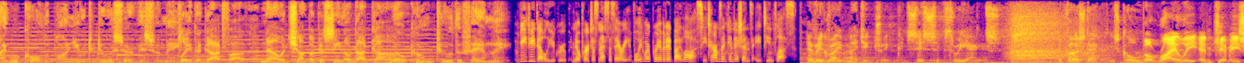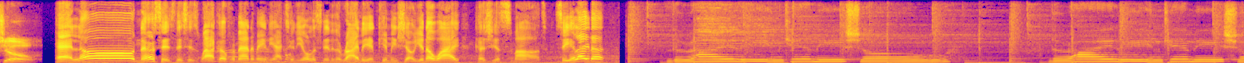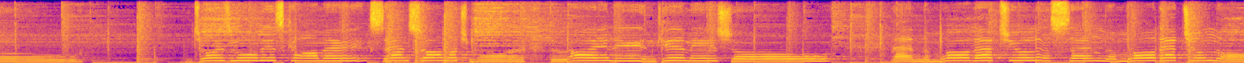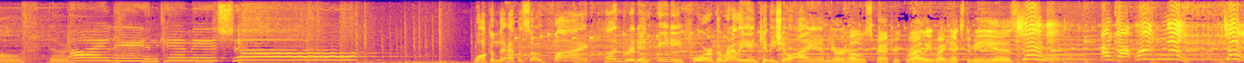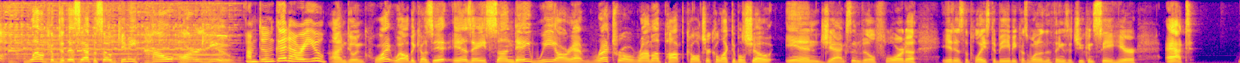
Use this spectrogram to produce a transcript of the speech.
I will call upon you to do a service for me. Play The Godfather now at ChumbaCasino.com. Welcome to the family. VGW Group. No purchase necessary. Void where prohibited by law. See terms and conditions. 18 plus. Every great magic trick consists of three acts. The first act is called The Riley and Kimmy Show. Hello, nurses. This is Wakko from Animaniacs, and you're listening to the Riley and Kimmy Show. You know why? Because you're smart. See you later. The Riley and Kimmy Show. The Riley and Kimmy Show. Toys, movies, comics, and so much more. The Riley and Kimmy Show. And the more that you listen, the more that you'll know. The Riley and Kimmy Show. Welcome to episode 584 of the Riley and Kimmy Show. I am your host, Patrick Riley. Right next to me is. Kimmy! I got one name! Kimmy! Welcome to this episode, Kimmy. How are you? I'm doing good. How are you? I'm doing quite well because it is a Sunday. We are at Retrorama Pop Culture Collectible Show in Jacksonville, Florida. It is the place to be because one of the things that you can see here at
